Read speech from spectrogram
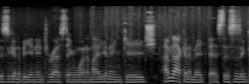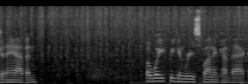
This is going to be an interesting one. Am I going to engage? I'm not going to make this. This isn't going to happen. But we, we can respawn and come back.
